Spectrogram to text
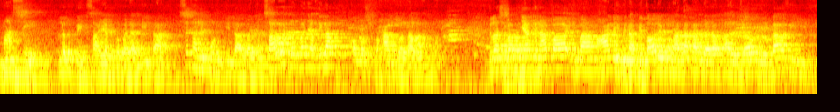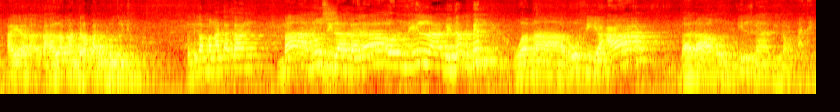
masih lebih sayang kepada kita sekalipun kita banyak salah dan banyak khilaf Allah Subhanahu wa taala ampuni. Itulah sebabnya kenapa Imam Ali bin Abi Thalib mengatakan dalam Al-Jawabul Kafi ayat halaman 87 ketika mengatakan ma nuzila balaun illa bidzambin wa ma rufi'a balaun illa bitaubatin.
